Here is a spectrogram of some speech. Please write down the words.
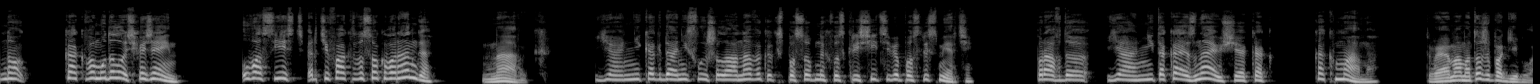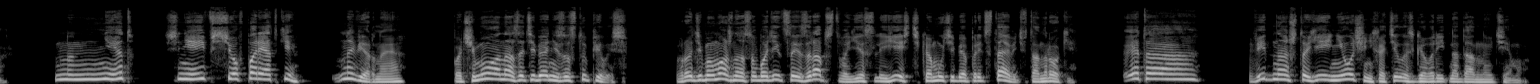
Но как вам удалось, хозяин? У вас есть артефакт высокого ранга?» «Навык». «Я никогда не слышала о навыках, способных воскресить себя после смерти. Правда, я не такая знающая, как... как мама». «Твоя мама тоже погибла?» Н «Нет, с ней все в порядке. Наверное». «Почему она за тебя не заступилась? Вроде бы можно освободиться из рабства, если есть кому тебя представить в Танроке». «Это...» Видно, что ей не очень хотелось говорить на данную тему.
